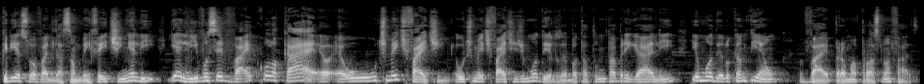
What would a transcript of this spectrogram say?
cria sua validação bem feitinha ali e ali você vai colocar é, é o ultimate fighting, é o ultimate fighting de modelos, vai botar mundo para brigar ali e o modelo campeão vai para uma próxima fase.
